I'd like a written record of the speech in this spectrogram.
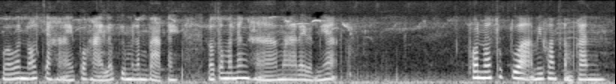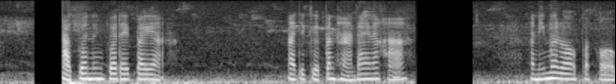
กลัวว่าน็อตจะหายพอหายแล้วคือมันลำบากไงเราต้องมานั่งหามาอะไรแบบเนี้ยเพราะน็อตทุกตัวมีความสำคัญขาดตัวหนึ่งตัวใดไปอะ อาจจะเกิดปัญหาได้นะคะ อันนี้เมื่อเราประกอบ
